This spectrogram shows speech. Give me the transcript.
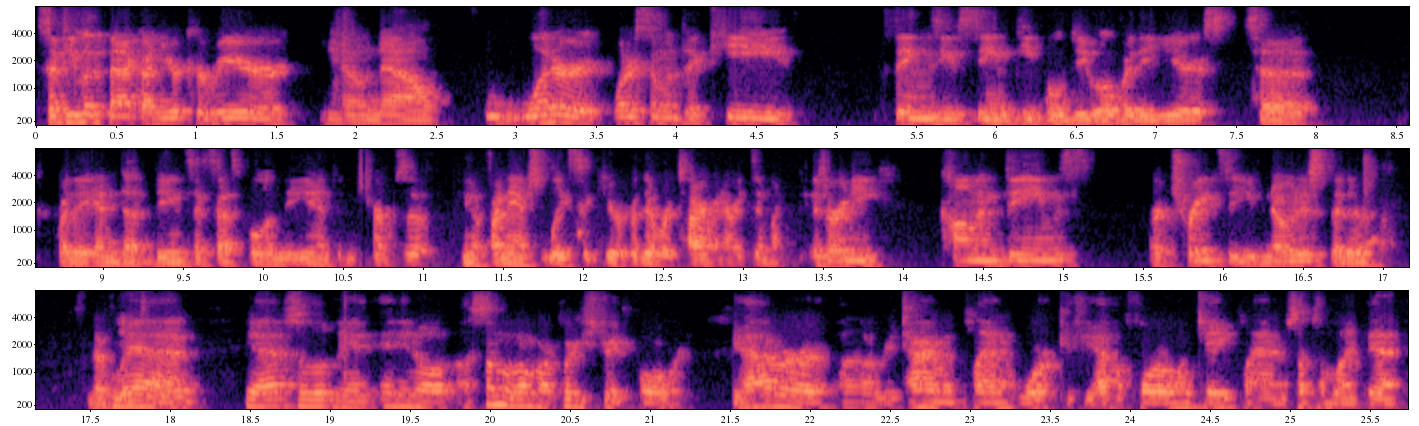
So if you look back on your career, you know, now, what are what are some of the key things you've seen people do over the years to where they end up being successful in the end in terms of you know financially secure for their retirement and everything. Like, is there any common themes or traits that you've noticed that have that have led yeah. to that? Yeah, absolutely. And, and, you know, some of them are pretty straightforward. You have a, a retirement plan at work. If you have a 401k plan or something like that,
